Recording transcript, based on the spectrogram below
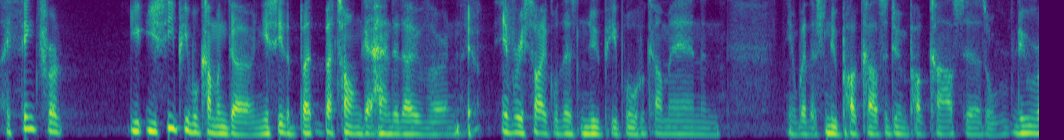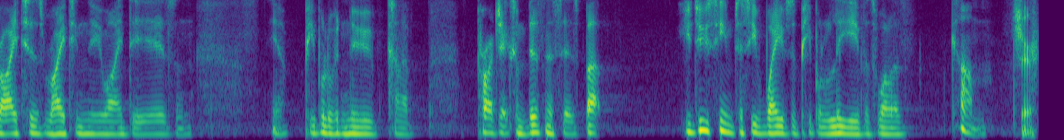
I think for you, you see people come and go, and you see the baton get handed over, and yeah. every cycle there's new people who come in, and you know, whether it's new podcasters doing podcasters or new writers writing new ideas, and you know, people with new kind of projects and businesses. But you do seem to see waves of people leave as well as come. Sure.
